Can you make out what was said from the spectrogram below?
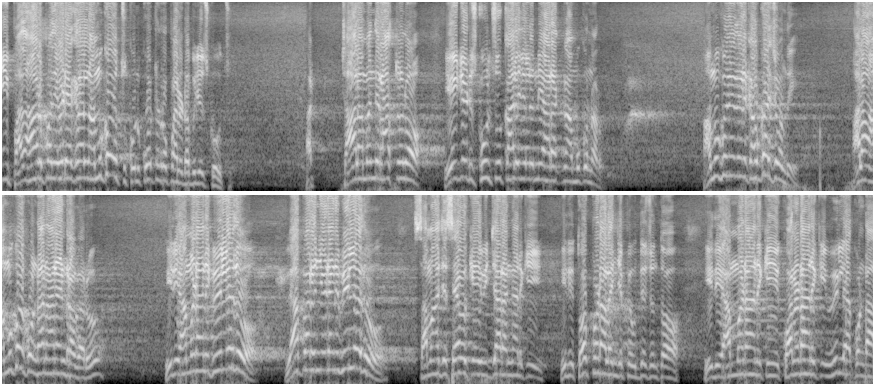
ఈ పదహారు పదిహేడు ఎకరాలను అమ్ముకోవచ్చు కొన్ని కోట్ల రూపాయలు డబ్బు చేసుకోవచ్చు. చాలామంది చాలా మంది రాష్ట్రంలో ఎయిడెడ్ స్కూల్స్ కాలేజీలన్నీ ఆ రకంగా అమ్ముకున్నారు. అమ్ముకునేదానికి అవకాశం ఉంది. అలా అమ్ముకోకుండా నారాయణరావు గారు ఇది అమ్మడానికి వీల్లేదు వ్యాపారం చేయడానికి వీల్లేదు సమాజ సేవకి విద్యారంగానికి ఇది తోడ్పడాలని చెప్పే ఉద్దేశంతో ఇది అమ్మడానికి కొనడానికి వీలు లేకుండా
